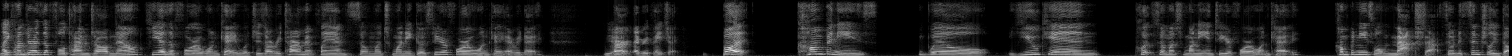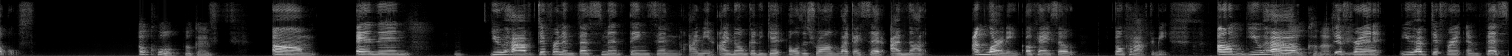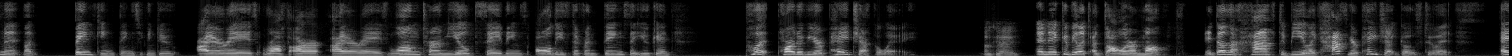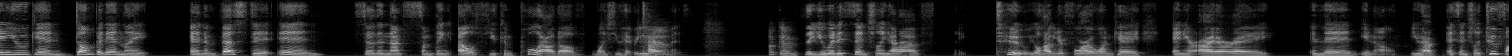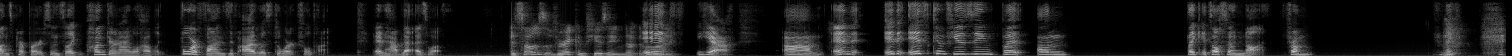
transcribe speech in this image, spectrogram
like Mhm. Hunter has a full-time job now. He has a 401k, which is our retirement plan. So much money goes to your 401k every day yeah or every paycheck. But companies will, you can put so much money into your 401k. Companies will match that. So it essentially doubles. Oh cool okay Um, and then you have different investment things. And I mean, I know I'm going to get all this wrong. Like I said, I'm not, I'm learning. Okay. So don't come after me. Um, you have after you different, you have different investment, like banking things you can do. IRAs, Roth R- IRAs, long-term yield savings, all these different things that you can put part of your paycheck away okay and it could be like a dollar a month. It doesn't have to be like half your paycheck goes to it. And you can dump it in like and invest it in so then that's something else you can pull out of once you hit Yeah. retirement. Okay. So you would essentially have like two. You'll have your 401k and your IRA, and then, you know, you have essentially two funds per person. So like Hunter and I will have like four funds if I was to work full time and have that as well. It sounds very confusing, not gonna lie. It's yeah. Um and it is confusing, but um like it's also not from like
